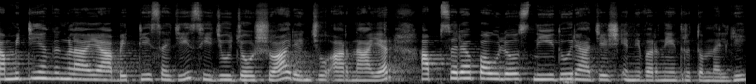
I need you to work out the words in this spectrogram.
കമ്മിറ്റി അംഗങ്ങളായ ബെറ്റി സജി സിജു ജോഷുവ രഞ്ജു ആർ നായർ അപ്സര പൗലോസ് നീതു രാജേഷ് എന്നിവർ നേതൃത്വം നൽകി.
